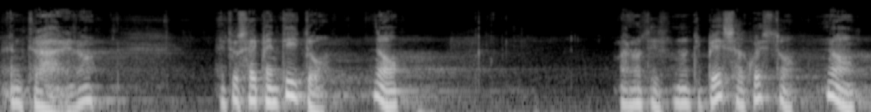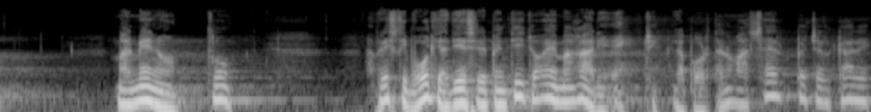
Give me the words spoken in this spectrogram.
entrare, no? E tu sei pentito? No. Ma non ti, non ti pesa questo? No. Ma almeno tu avresti voglia di essere pentito? Eh, magari, eh, sì, la porta, no? Ma serve cercare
